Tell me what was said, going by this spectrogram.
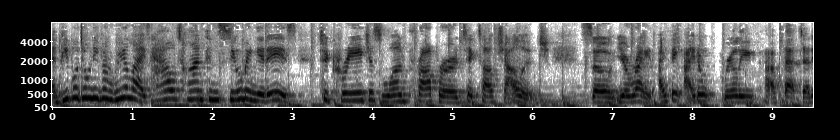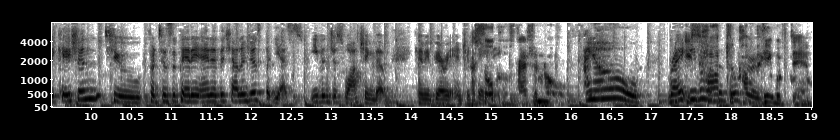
And people don't even realize how time consuming it is to create just one proper TikTok challenge. So you're right. I think I don't really have that dedication to participate in any of the challenges, but yes, even just watching them can be very They're so professional. I know, right? It's even hard to compete with them.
